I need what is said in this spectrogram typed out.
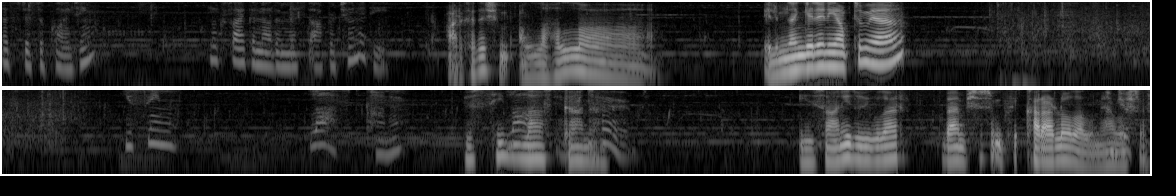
That's disappointing. Looks like another missed opportunity. Arkadaşım Allah Allah. Elimden geleni yaptım ya. You seem lost, Connor. You seem Lost perturbed. İnsani duygular ben bir şey söyleyeyim kararlı olalım ya boşver.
